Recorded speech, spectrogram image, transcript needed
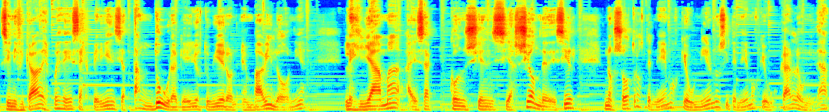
Significaba después de esa experiencia tan dura que ellos tuvieron en Babilonia, les llama a esa concienciación de decir, nosotros tenemos que unirnos y tenemos que buscar la unidad.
